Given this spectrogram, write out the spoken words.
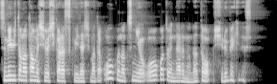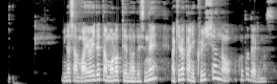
罪人の魂を死から救い出し、また多くの罪を負うことになるのだと知るべきです。皆さん迷い出たものっていうのはですね、明らかにクリスチャンのことであります。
